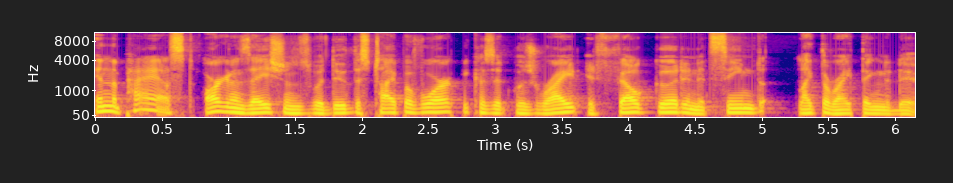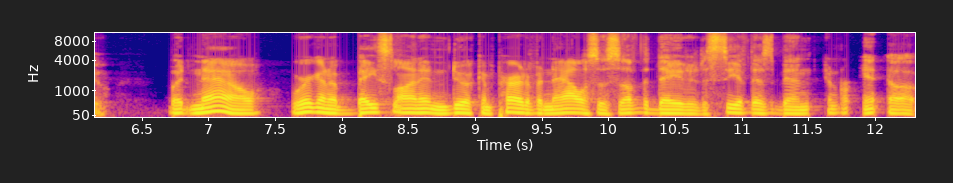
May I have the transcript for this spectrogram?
in the past, organizations would do this type of work because it was right, it felt good, and it seemed like the right thing to do. But now we're going to baseline it and do a comparative analysis of the data to see if there's been uh,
